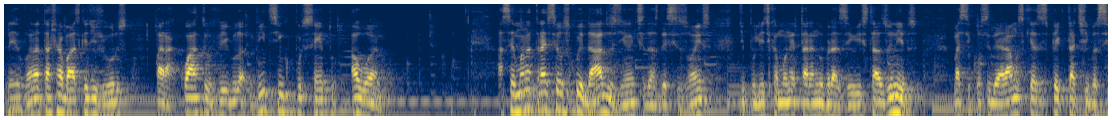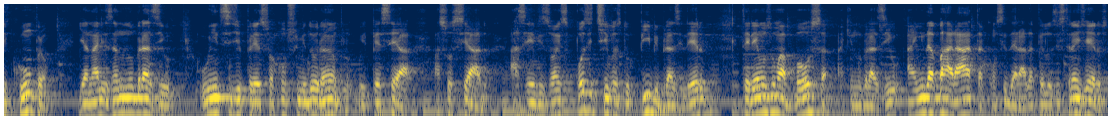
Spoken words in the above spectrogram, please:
levando a taxa básica de juros para 4,25% ao ano. A semana traz seus cuidados diante das decisões de política monetária no Brasil e Estados Unidos, mas se considerarmos que as expectativas se cumpram e analisando no Brasil o índice de preço ao consumidor amplo, o IPCA, associado às revisões positivas do PIB brasileiro, teremos uma bolsa aqui no Brasil ainda barata considerada pelos estrangeiros,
